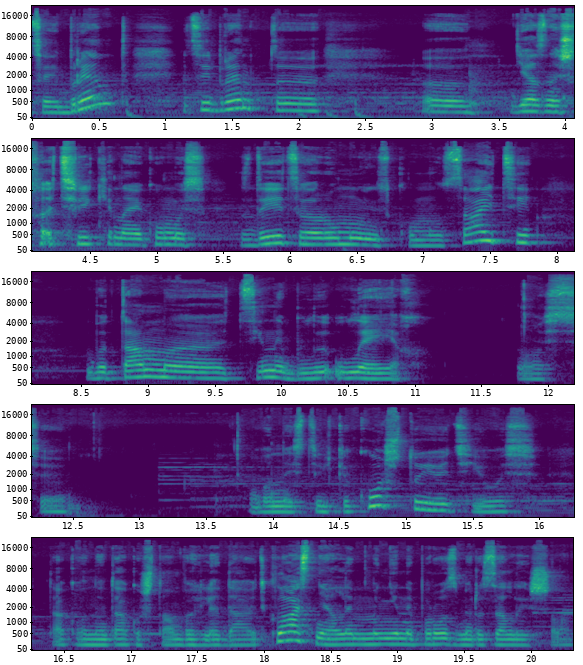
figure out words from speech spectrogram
цей бренд. І цей бренд е, е, я знайшла тільки на якомусь, здається, румунському сайті, бо там е, ціни були у леях. Ось е, вони стільки коштують, і ось так вони також там виглядають класні, але мені не по розміру залишила.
